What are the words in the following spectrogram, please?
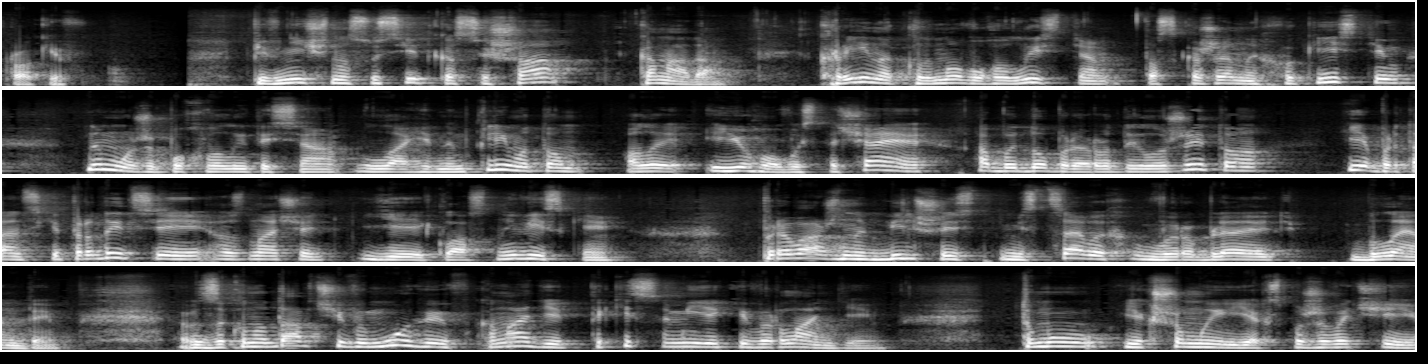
років. Північна сусідка США Канада, країна кленового листя та скажених хокеїстів, не може похвалитися лагідним кліматом, але і його вистачає, аби добре родило жито. Є британські традиції, а значить, є і класний віскі. Переважна більшість місцевих виробляють бленди. Законодавчі вимоги в Канаді такі самі, як і в Ірландії. Тому, якщо ми, як споживачі,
